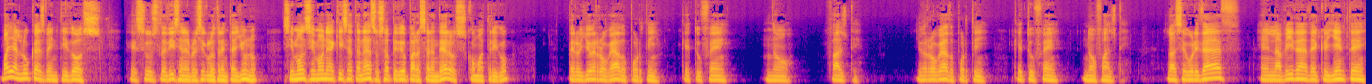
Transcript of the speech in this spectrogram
Vaya Lucas 22. Jesús le dice en el versículo 31, Simón, Simón, aquí Satanás os ha pedido para zarandearos como a trigo, pero yo he rogado por ti que tu fe no falte. Yo he rogado por ti que tu fe no falte. La seguridad en la vida del creyente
